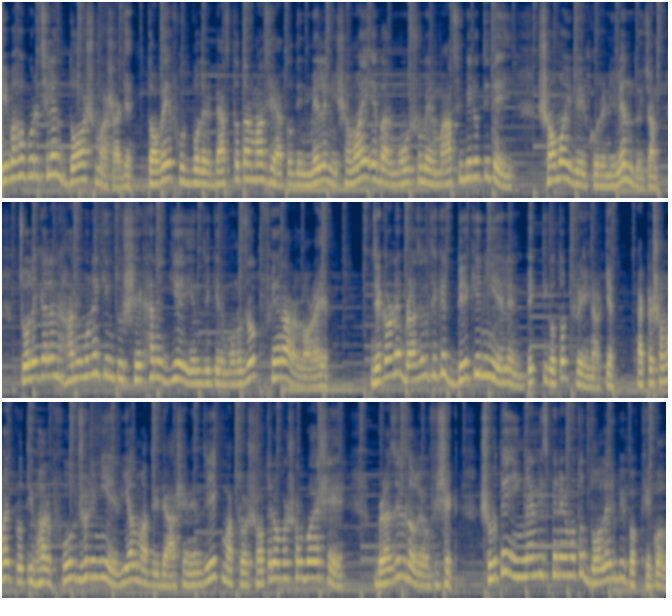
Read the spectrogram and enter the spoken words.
বিবাহ করেছিলেন দশ মাস আগে। তবে ফুটবলের ব্যস্ততার মাঝে এতদিন মেলেনি সময়, এবার মৌসুমের মাঝ বিরতিতেই সময় বের করে নিলেন দুইজন। চলে গেলেন হানিমুনে, কিন্তু সেখানে গিয়ে এন্দ্রিকের মনোযোগ ফেরার লড়াইয়ে। যে কারণে ব্রাজিল থেকে ডেকে নিয়ে এলেন ব্যক্তিগত ট্রেনারকে একটা সময় প্রতিভার ফুল ফুলঝুরি নিয়ে রিয়াল মাদ্রিদে আসেন এন্দ্রিক মাত্র সতেরো বছর বয়সে ব্রাজিল দলে অভিষেক। শুরুতে ইংল্যান্ড, স্পেনের মতো দলের বিপক্ষে গোল।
